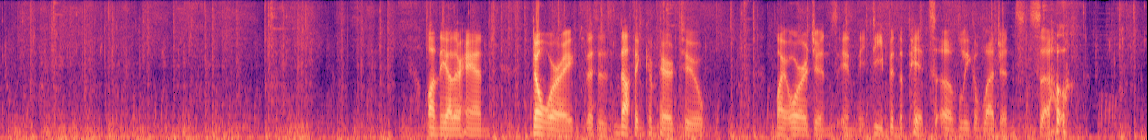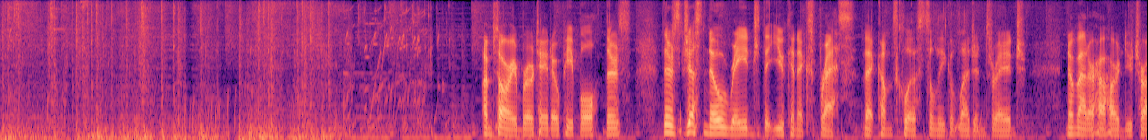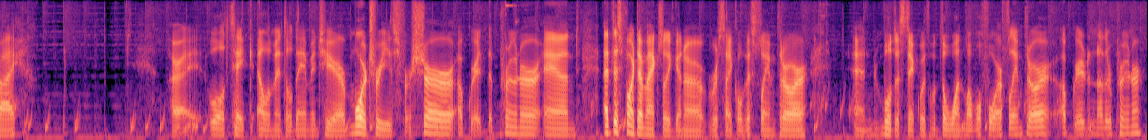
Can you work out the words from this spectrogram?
On the other hand, don't worry, this is nothing compared to my origins in the deep in the pits of League of Legends, so I'm sorry, Brotato people. There's there's just no rage that you can express that comes close to League of Legends rage, no matter how hard you try. Alright, we'll take elemental damage here. More trees for sure. Upgrade the pruner, and at this point I'm actually gonna recycle this flamethrower, and we'll just stick with, with the one level 4 flamethrower. Upgrade another pruner.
